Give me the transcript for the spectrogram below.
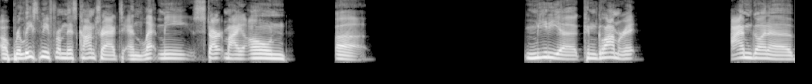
uh, release me from this contract and let me start my own uh, media conglomerate, I'm gonna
